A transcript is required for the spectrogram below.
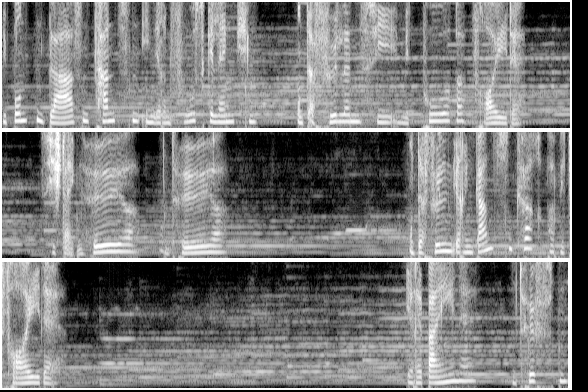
Die bunten Blasen tanzen in ihren Fußgelenken und erfüllen sie mit purer Freude. Sie steigen höher und höher und erfüllen ihren ganzen Körper mit Freude. Ihre Beine und Hüften,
